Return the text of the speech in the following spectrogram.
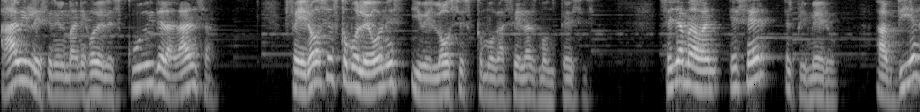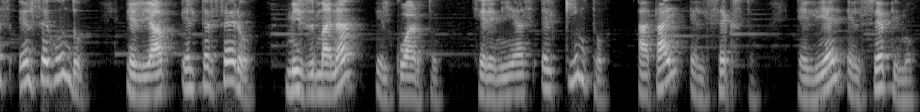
hábiles en el manejo del escudo y de la lanza, feroces como leones y veloces como gacelas monteses. Se llamaban Eser el primero, Abdías el segundo, Eliab el tercero, Mismaná el cuarto, Jeremías el quinto, Atai el sexto, Eliel el séptimo,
